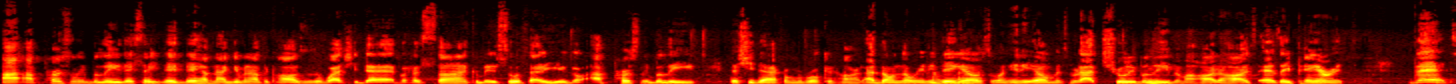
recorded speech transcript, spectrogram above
I, I personally believe they say they, they have not given out the causes of why she died, but her son committed suicide a year ago. I personally believe that she died from a broken heart. I don't know anything else or any ailments, but I truly believe in my heart of hearts as a parent that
